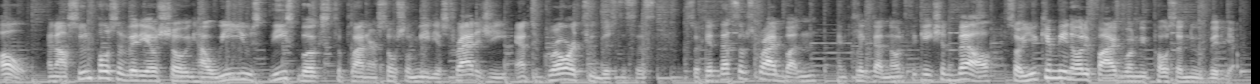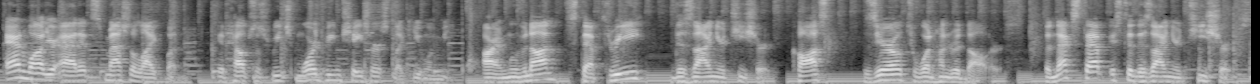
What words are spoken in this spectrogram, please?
Oh, and I'll soon post a video showing how we use these books to plan our social media strategy and to grow our two businesses. So hit that subscribe button and click that notification bell so you can be notified when we post a new video. And while you're at it, smash the like button. It helps us reach more dream chasers like you and me. All right, moving on. Step three, design your t-shirt. Cost zero to $100. The next step is to design your t-shirts.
